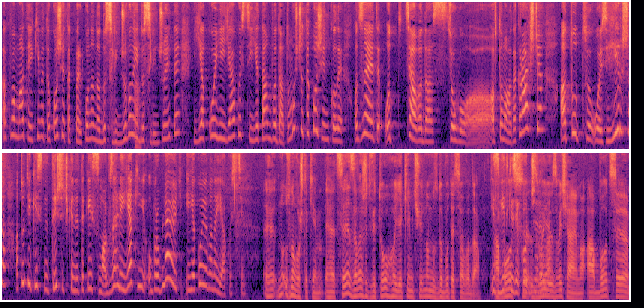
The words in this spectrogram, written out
аквамати, які ви також, я так переконана, досліджували і досліджуєте, якої якості є там вода. Тому що також інколи, от знаєте, от ця вода з цього автомата краща, а тут ось гірша, а тут якийсь трішечки не такий смак. Взагалі, як її обробляють і якої вона якості? Е, Ну знову ж таки, е, це залежить від того, яким чином здобута ця вода. І звідки, Або з якого джерела? зви- Звичайно, або це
